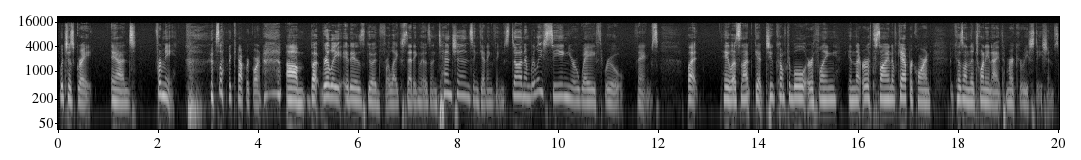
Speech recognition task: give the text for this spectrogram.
which is great. And for me, I'm a Capricorn. Um, but really, it is good for like setting those intentions and getting things done and really seeing your way through things. But hey, let's not get too comfortable, Earthling, in the Earth sign of Capricorn, because on the 29th, Mercury stations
